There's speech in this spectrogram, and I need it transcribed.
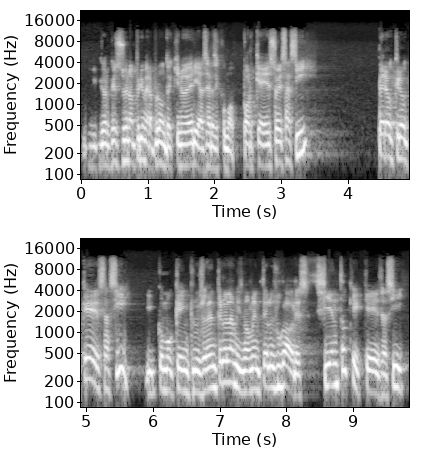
yo creo que eso es una primera pregunta que uno debería hacerse como, ¿por qué eso es así? Pero creo que es así. Y como que incluso dentro de la misma mente de los jugadores, siento que, que es así.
